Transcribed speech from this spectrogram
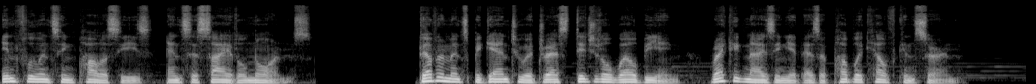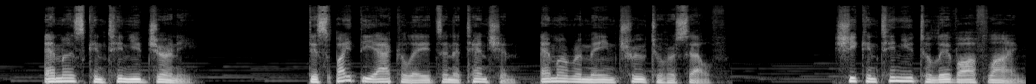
influencing policies and societal norms. Governments began to address digital well-being, recognizing it as a public health concern. Emma's continued journey. Despite the accolades and attention, Emma remained true to herself. She continued to live offline,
